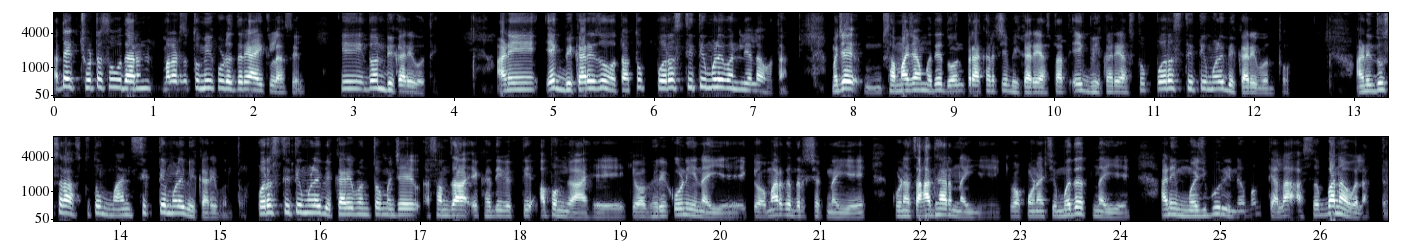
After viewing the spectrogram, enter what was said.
आता एक छोटंसं उदाहरण मला वाटतं तुम्ही कुठेतरी ऐकलं असेल की दोन भिकारी होते. आणि एक भिकारी जो होता तो परिस्थितीमुळे बनलेला होता. म्हणजे समाजामध्ये दोन प्रकारचे भिकारी असतात. एक भिकारी असतो परिस्थितीमुळे भिकारी बनतो. आणि दुसरा असतो तो मानसिकतेमुळे भिकारी बनतो. परिस्थितीमुळे भिकारी बनतो म्हणजे समजा एखादी व्यक्ती अपंग आहे किंवा घरी कोणी नाहीये किंवा मार्गदर्शक नाहीये कोणाचा आधार नाहीये किंवा कोणाची मदत नाहीये आणि मजबुरीनं मग त्याला असं बनावं लागतं.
